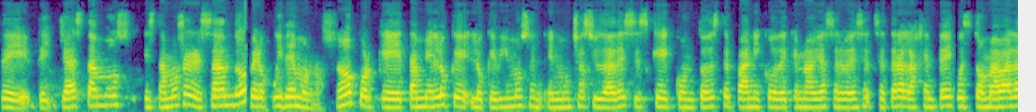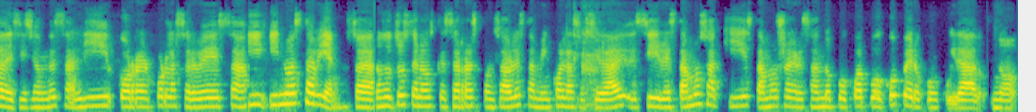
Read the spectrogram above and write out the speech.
de, de ya estamos, estamos regresando, pero cuidémonos, ¿no? Porque también lo que, lo que vimos en, en muchas ciudades es que con todo este pánico de que no había cerveza, etcétera, la gente pues tomaba la decisión de salir, correr por la cerveza y, y, no está bien. O sea, nosotros tenemos que ser responsables también con la sociedad y decir, estamos aquí, estamos regresando poco a poco, pero con cuidado. No,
